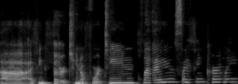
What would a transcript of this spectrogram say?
Uh, I think 13 or 14 plays. I think currently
